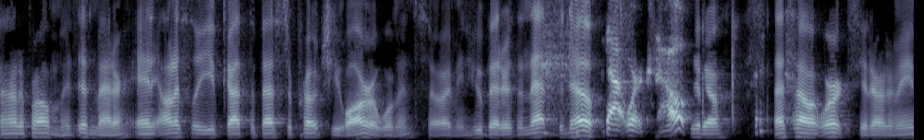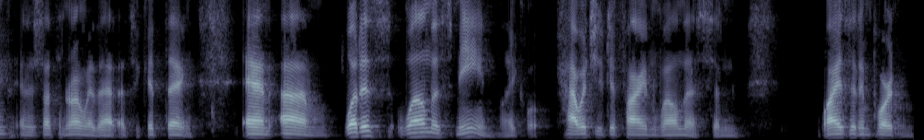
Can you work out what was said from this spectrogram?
Not a problem. It didn't matter. And honestly, you've got the best approach. You are a woman, so I mean, who better than that to know? That works out. you know that's how it works you know what i mean and there's nothing wrong with that that's a good thing and um, what does wellness mean like how would you define wellness and why is it important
